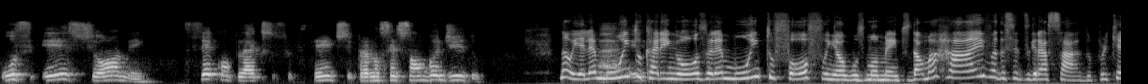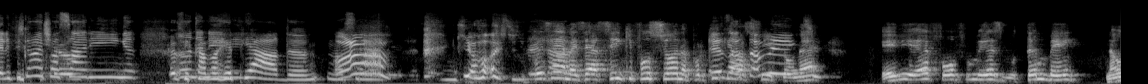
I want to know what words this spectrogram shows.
os, este homem ser complexo o suficiente para não ser só um bandido. Não, e ele é muito carinhoso, ele é muito fofo em alguns momentos. Dá uma raiva desse desgraçado, porque ele fica, ai, passarinha. Eu, eu ficava arrepiada. Nossa, ah, que ódio. Pois é, mas é assim que funciona. Por que, que elas ficam, né? Ele é fofo mesmo, também. Não,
